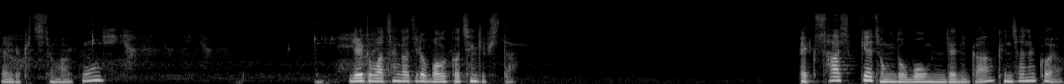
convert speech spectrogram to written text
자 이렇게 지정하고 얘도 마찬가지로 먹을 거 챙깁시다. 140개 정도 모으면 되니까 괜찮을 거예요.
